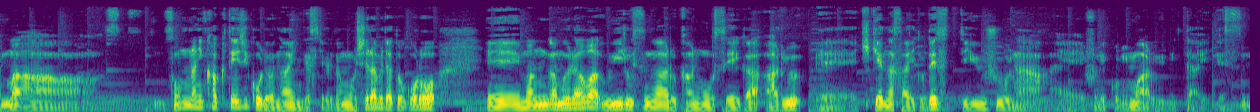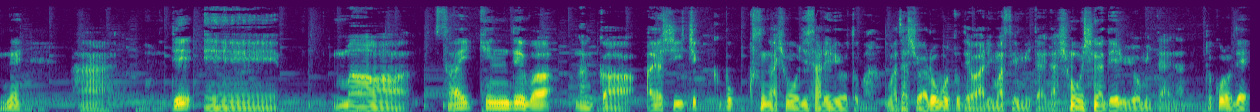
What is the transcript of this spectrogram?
ー、まあ、そんなに確定事項ではないんですけれども、調べたところ、えー、漫画村はウイルスがある可能性がある、えー、危険なサイトですっていう風な、えー、触れ込みもあるみたいですね。はい。で、えー、まあ、最近では、なんか、怪しいチェックボックスが表示されるよとか、私はロボットではありませんみたいな表示が出るよみたいな ところで、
